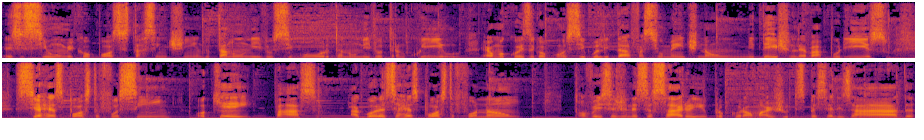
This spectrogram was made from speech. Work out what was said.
Esse ciúme que eu posso estar sentindo tá num nível seguro, tá num nível tranquilo, é uma coisa que eu consigo lidar facilmente, não me deixo levar por isso. Se a resposta for sim, ok, passa. Agora, se a resposta for não, talvez seja necessário aí procurar uma ajuda especializada,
